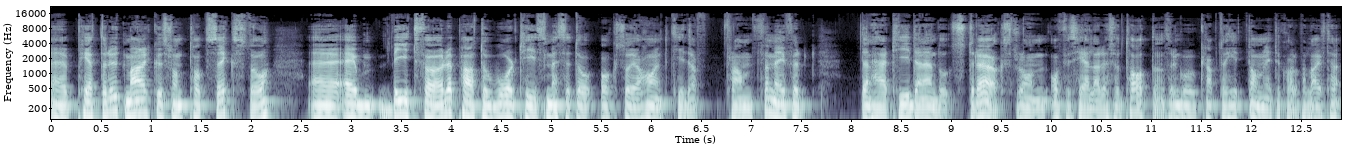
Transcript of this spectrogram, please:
Eh, petar ut Marcus från topp 6 då. Eh, är bit före Pato Ward tidsmässigt också. Jag har inte tiden framför mig för den här tiden ändå ströks från officiella resultaten. Så det går knappt att hitta om man inte kollar på live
